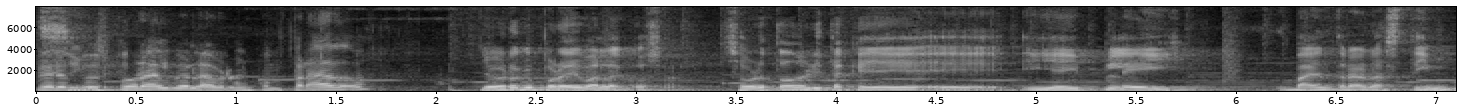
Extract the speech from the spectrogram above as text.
Pero pues por algo la habrán comprado. Yo creo que por ahí va la cosa. Sobre todo ahorita que EA eh, e Play va a entrar a Steam.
